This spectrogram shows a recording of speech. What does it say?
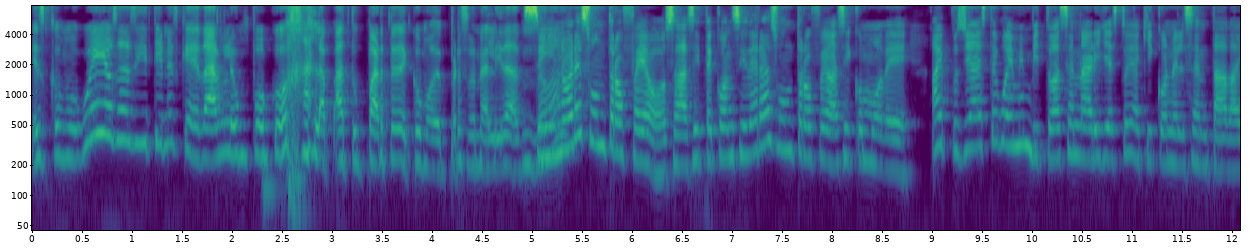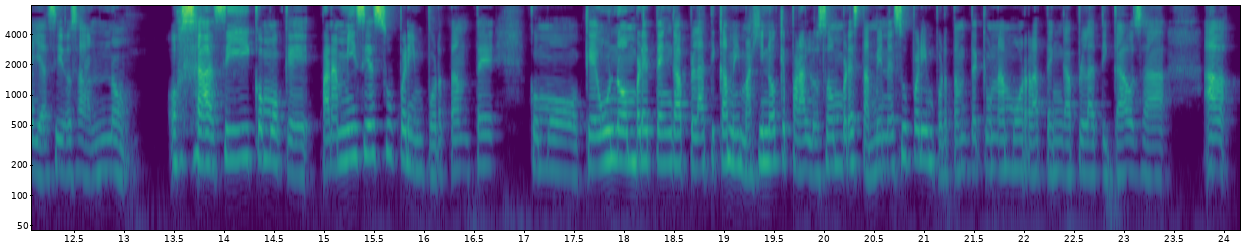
es como, güey, o sea, sí tienes que darle un poco a, la, a tu parte de como de personalidad, ¿no? Sí, no eres un trofeo, o sea, si te consideras un trofeo así como de, ay, pues ya este güey me invitó a cenar y ya estoy aquí con él sentada y así, o sea, no. O sea, sí, como que para mí sí es súper importante como que un hombre tenga plática. Me imagino que para los hombres también es súper importante que una morra tenga plática. O sea, a,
